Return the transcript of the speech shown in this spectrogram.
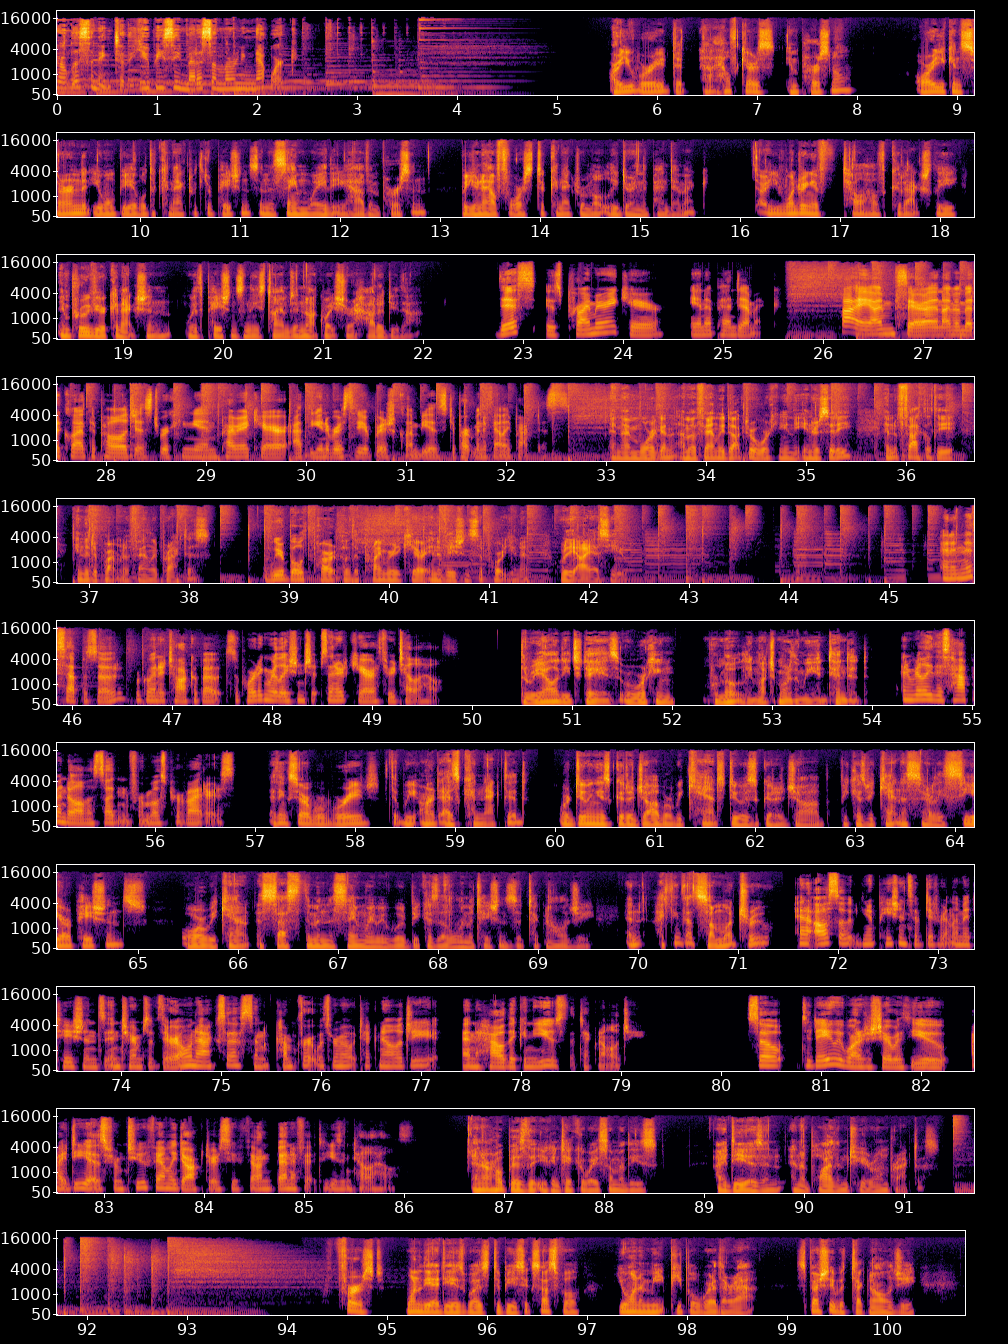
You're listening to the UBC Medicine Learning Network. Are you worried that uh, healthcare is impersonal? Or are you concerned that you won't be able to connect with your patients in the same way that you have in person, but you're now forced to connect remotely during the pandemic? Are you wondering if telehealth could actually improve your connection with patients in these times and not quite sure how to do that? This is primary care in a pandemic. Hi, I'm Sarah, and I'm a medical anthropologist working in primary care at the University of British Columbia's Department of Family Practice. And I'm Morgan. I'm a family doctor working in the inner city and faculty in the Department of Family Practice. We're both part of the Primary Care Innovation Support Unit, or the ISU. And in this episode, we're going to talk about supporting relationship centered care through telehealth. The reality today is we're working remotely much more than we intended. And really, this happened all of a sudden for most providers. I think, Sarah, we're worried that we aren't as connected or doing as good a job, or we can't do as good a job because we can't necessarily see our patients or we can't assess them in the same way we would because of the limitations of technology. And I think that's somewhat true. And also, you know, patients have different limitations in terms of their own access and comfort with remote technology and how they can use the technology. So, today we wanted to share with you ideas from two family doctors who found benefit to using telehealth. And our hope is that you can take away some of these ideas and, and apply them to your own practice. First, one of the ideas was to be successful, you want to meet people where they're at, especially with technology.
